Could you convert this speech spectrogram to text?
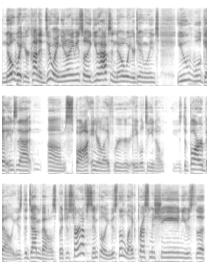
know what you're kind of doing. You know what I mean? So like you have to know what you're doing, which you will get into that um, spot in your life where you're able to, you know, use the barbell, use the dumbbells, but just start off simple. Use the leg press machine, use the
